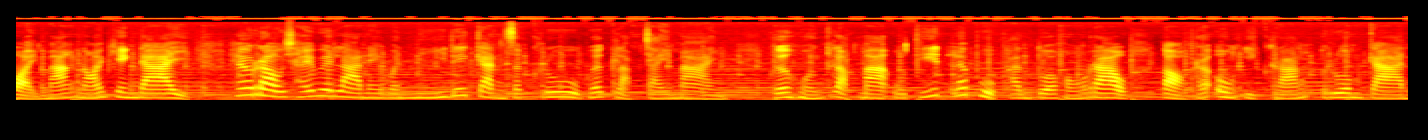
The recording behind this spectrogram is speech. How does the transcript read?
บ่อยมากน้อยเพียงใด ให้เราใช้เวลาในวันนี้ด้วยกันสักครู่เพื่อกลับใจใหม่ เพื่อหวนกลับมาอุทิศและผูกพันตัวของเราต่อพระองค์อีกครั้งร่วมกัน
